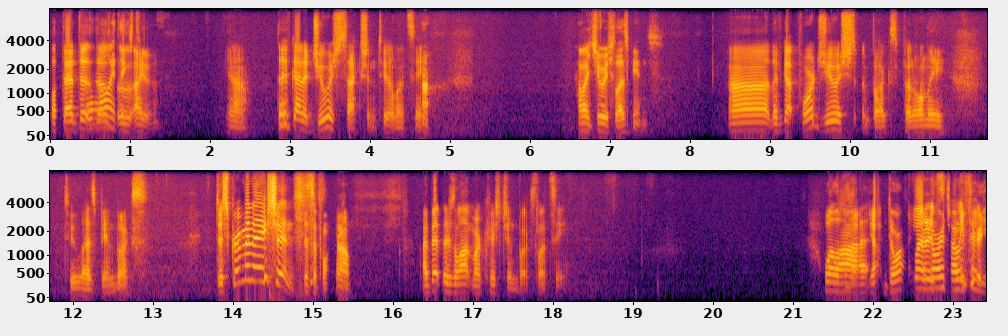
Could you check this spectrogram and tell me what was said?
well, that, well, it those- I- two. yeah. They've got a Jewish section too. Let's see. Huh. How about Jewish lesbians? Uh, they've got four Jewish books, but only two lesbian books. Discrimination. Disappointing. Oh. I bet there's a lot more Christian books. Let's see. Well, uh, Yeah. Dor- Well, it's Door into Ocean, you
